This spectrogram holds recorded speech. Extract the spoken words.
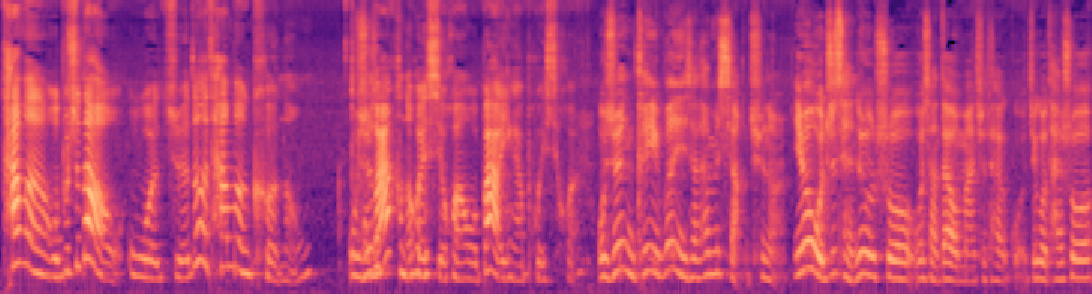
他们我不知道，我觉得他们可能，我我觉得妈可能会喜欢，我爸应该不会喜欢。我觉得你可以问一下他们想去哪儿，因为我之前就是说我想带我妈去泰国，结果她说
